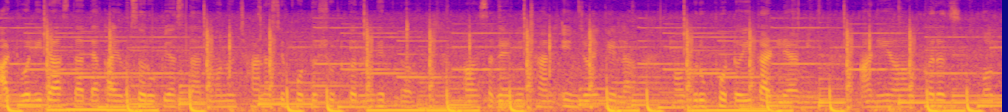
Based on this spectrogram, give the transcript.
आठवणी ज्या असतात त्या कायमस्वरूपी असतात. म्हणून छान असे फोटोशूट करून घेतलं. सगळ्यांनी छान एन्जॉय केला. ग्रुप फोटोही काढले आम्ही. आणि खरंच मग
